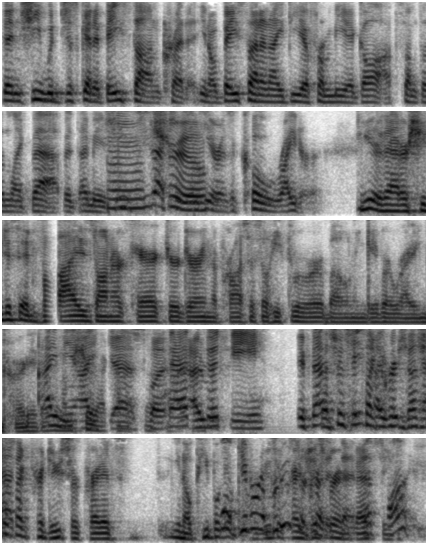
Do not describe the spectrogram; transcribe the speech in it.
then she would just get it based on credit, you know, based on an idea from Mia Goth, something like that. But I mean, she's, Mm, she's actually here as a co-writer. Either that or she just advised on her character during the process, so he threw her a bone and gave her writing credit. I I'm mean, sure I that kind of guess, but That I, I, could be. if that's, that's just case, like I pro- that's just had- like producer credits. You know, people Well, get give her a producer, producer credit just for credit then. That's investing. fine.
